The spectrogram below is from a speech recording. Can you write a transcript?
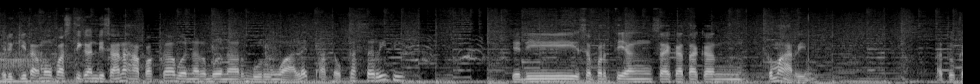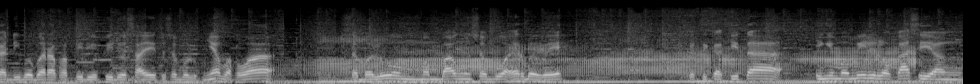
Jadi kita mau pastikan di sana apakah benar-benar burung walet ataukah seriti. Jadi seperti yang saya katakan kemarin ataukah di beberapa video-video saya itu sebelumnya bahwa sebelum membangun sebuah RBW ketika kita ingin memilih lokasi yang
